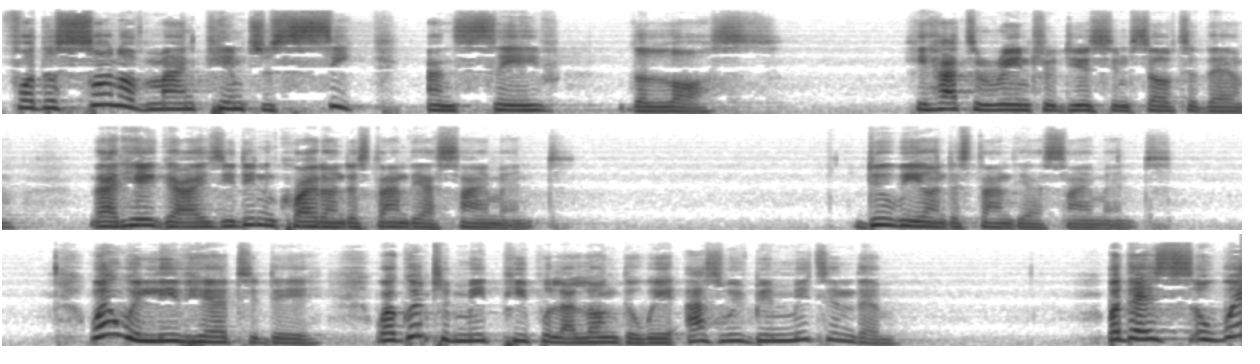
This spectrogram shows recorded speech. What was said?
"For the Son of Man came to seek and save the lost." He had to reintroduce himself to them that, hey guys, you didn't quite understand the assignment. Do we understand the assignment? When we leave here today, we're going to meet people along the way as we've been meeting them. But there's a way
